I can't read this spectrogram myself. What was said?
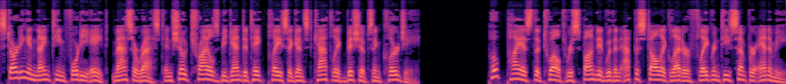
Starting in 1948, mass arrest and show trials began to take place against Catholic bishops and clergy. Pope Pius XII responded with an apostolic letter Flagranti Semper Animi,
